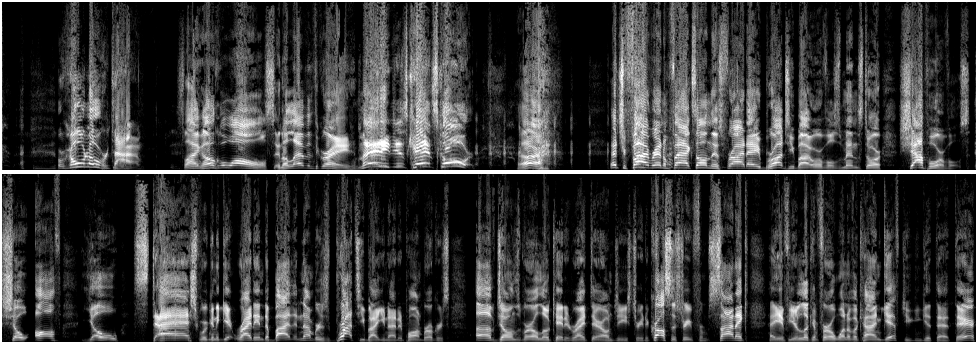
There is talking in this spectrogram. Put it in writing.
We're going overtime. It's like Uncle Walls in 11th grade. Man, he just can't score. All right. That's your five random facts on this Friday, brought to you by Orville's Men's Store. Shop Orville's. Show off yo stash. We're going to get right into By the Numbers, brought to you by United Pawnbrokers of Jonesboro, located right there on G Street, across the street from Sonic. Hey, if you're looking for a one of a kind gift, you can get that there.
